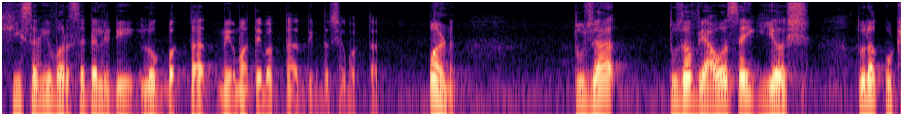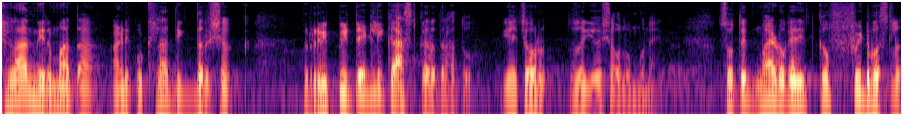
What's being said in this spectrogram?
ही सगळी वर्सटॅलिटी लोक बघतात निर्माते बघतात दिग्दर्शक बघतात. पण तुझ्या तुझं व्यावसायिक यश तुला कुठला निर्माता आणि कुठला दिग्दर्शक रिपीटेडली कास्ट करत राहतो ह्याच्यावर तुझं यश अवलंबून आहे. सो ते माझ्या डोक्यात इतकं फिट बसलं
